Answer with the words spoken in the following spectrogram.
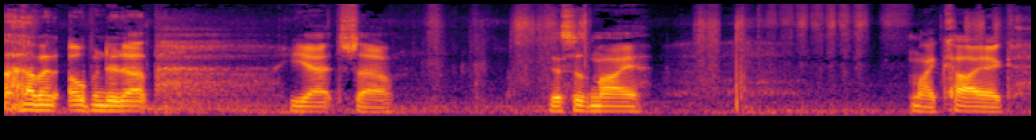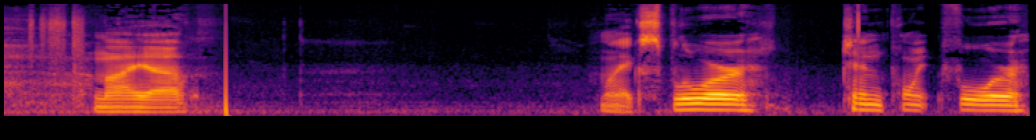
I haven't opened it up yet, so this is my my kayak, my uh, my Explorer 10.4.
